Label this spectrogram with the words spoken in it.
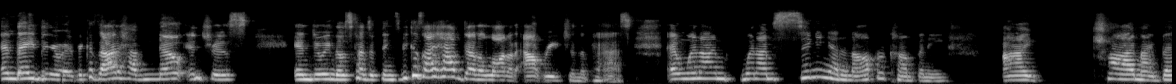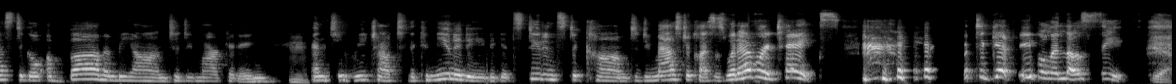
and they do it because I have no interest in doing those kinds of things because I have done a lot of outreach in the past. And when I'm when I'm singing at an opera company, I try my best to go above and beyond to do marketing mm. and to reach out to the community to get students to come to do master classes whatever it takes to get people in those seats yeah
